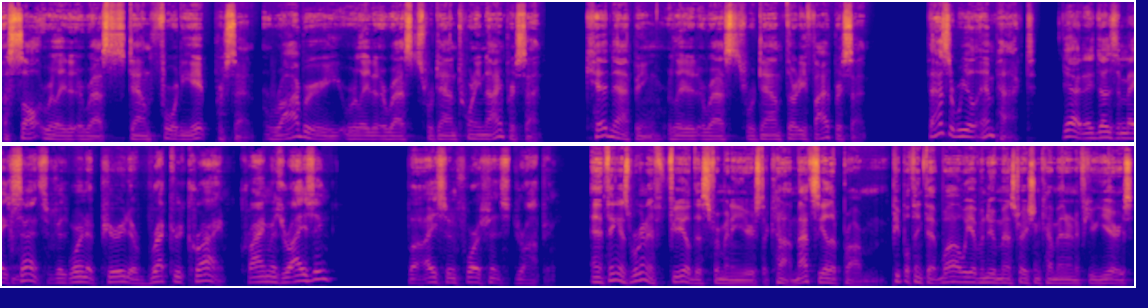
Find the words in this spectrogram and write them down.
assault related arrests down 48%, robbery related arrests were down 29%, kidnapping related arrests were down 35%. That has a real impact. Yeah, and it doesn't make sense because we're in a period of record crime. Crime is rising, but ICE enforcement's dropping. And the thing is, we're going to feel this for many years to come. That's the other problem. People think that, well, we have a new administration come in in a few years.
